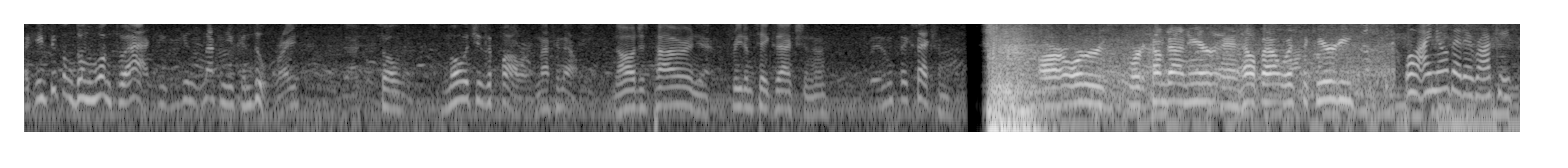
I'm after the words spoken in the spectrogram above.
Like if people don't want to act, you, you, nothing you can do, right? Exactly. So knowledge is a power, nothing else. Knowledge is power and freedom takes action, huh? Freedom takes action. Our orders were to come down here and help out with security. Well, I know that Iraqis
